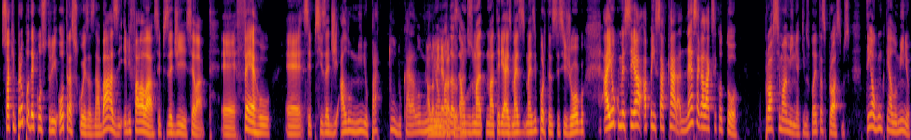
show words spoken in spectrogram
Só que para eu poder construir outras coisas na base, ele fala lá, você precisa de, sei lá, é, ferro, é, você precisa de alumínio para tudo, cara. Alumínio, alumínio é, é, das, tudo, é, um dos ma materiais mais, mais importantes desse jogo. Aí eu comecei a, a, pensar, cara, nessa galáxia que eu tô, próximo a mim, aqui nos planetas próximos, tem algum que tem alumínio?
